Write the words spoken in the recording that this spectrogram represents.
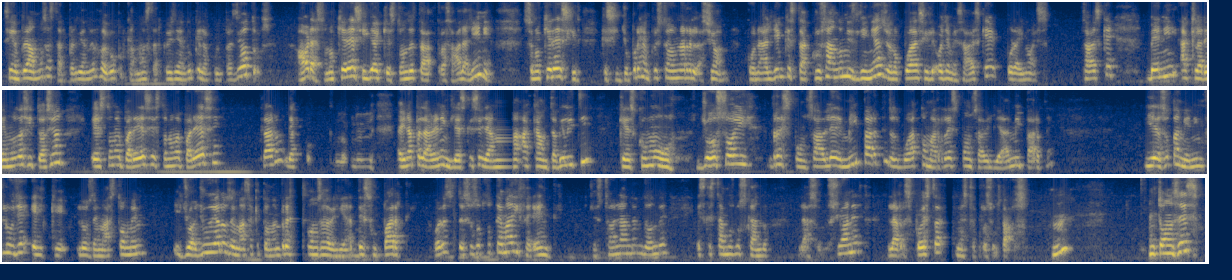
siempre vamos a estar perdiendo el juego porque vamos a estar creyendo que la culpa es de otros. Ahora, eso no quiere decir que es donde está trazada la línea. Eso no quiere decir que si yo, por ejemplo, estoy en una relación con alguien que está cruzando mis líneas, yo no puedo decirle, oye, ¿me sabes qué? Por ahí no es. ¿Sabes qué? Ven y aclaremos la situación. Esto me parece, esto no me parece. Claro, hay una palabra en inglés que se llama accountability, que es como yo soy responsable de mi parte, entonces voy a tomar responsabilidad de mi parte. Y eso también incluye el que los demás tomen y yo ayude a los demás a que tomen responsabilidad de su parte. ¿De acuerdo? Eso es otro tema diferente. Yo estoy hablando en donde es que estamos buscando las soluciones, la respuesta, nuestros resultados. Entonces,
